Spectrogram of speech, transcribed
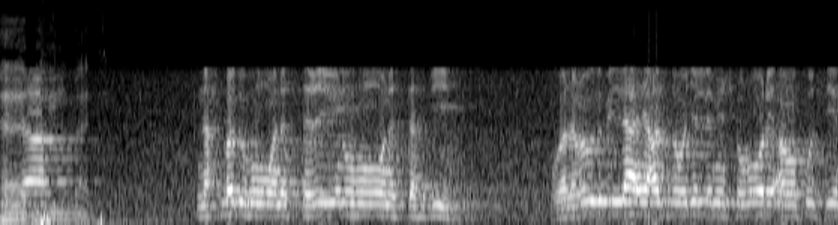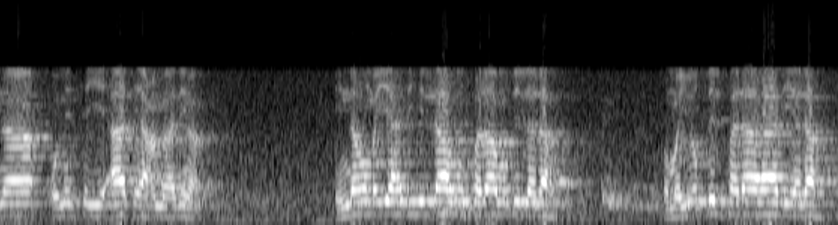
هذه المادة. نحمده ونستعينه ونستهديه ونعوذ بالله عز وجل من شرور أنفسنا ومن سيئات أعمالنا. إنه من يهده الله فلا مضل له ومن يضلل فلا هادي له.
